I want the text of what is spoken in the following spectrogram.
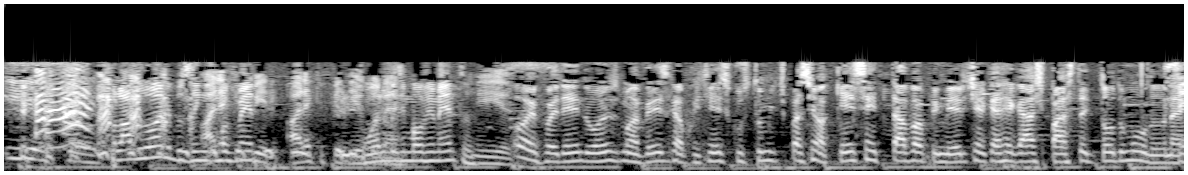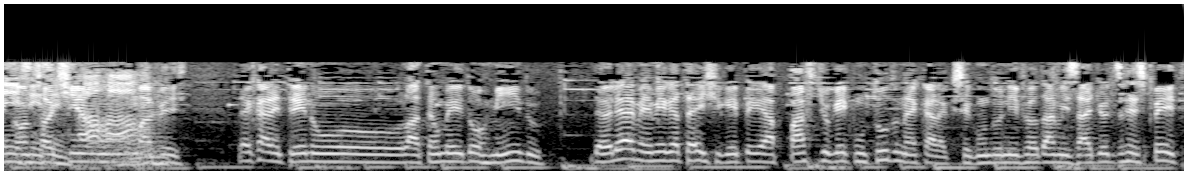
Isso. pulava do ônibus em Olha que movimento. perigo, olha que perigo, Um ônibus né? em movimento. Isso. Oi, foi dentro do ônibus uma vez, cara, porque tinha esse costume, tipo assim, ó, quem sentava primeiro tinha que carregar as pastas de todo mundo, né? Sim, Quando sim, só sim. tinha Aham. uma vez. Daí, cara, entrei no latão meio dormindo. Daí eu olhei, ah, minha amiga tá aí, cheguei, peguei a pasta e joguei com tudo, né, cara? Que segundo o nível da amizade eu desrespeito.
